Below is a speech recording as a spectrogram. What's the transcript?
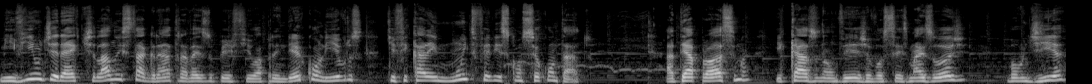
me envie um direct lá no Instagram através do perfil Aprender com Livros, que ficarei muito feliz com seu contato. Até a próxima, e caso não veja vocês mais hoje, bom dia,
